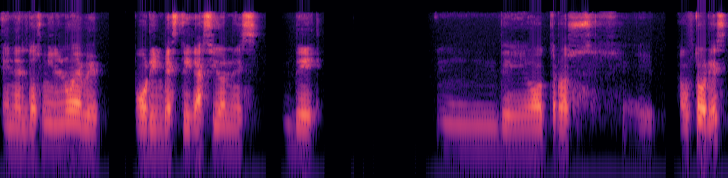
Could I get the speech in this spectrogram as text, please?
en el 2009 por investigaciones de, de otros eh, autores,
